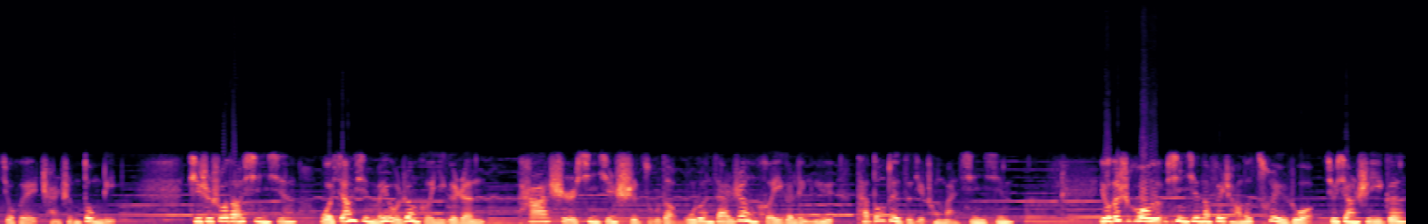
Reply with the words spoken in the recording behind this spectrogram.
就会产生动力。其实说到信心，我相信没有任何一个人他是信心十足的，无论在任何一个领域，他都对自己充满信心。有的时候，信心呢非常的脆弱，就像是一根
